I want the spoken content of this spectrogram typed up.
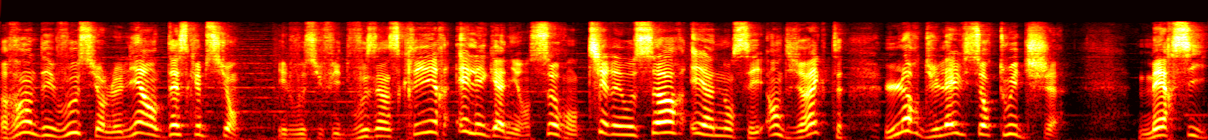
rendez-vous sur le lien en description. Il vous suffit de vous inscrire et les gagnants seront tirés au sort et annoncés en direct lors du live sur Twitch. Merci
